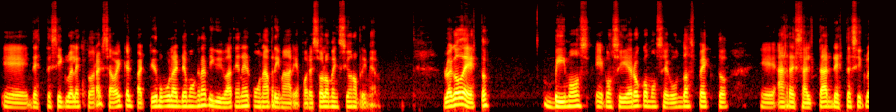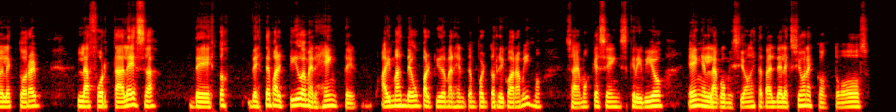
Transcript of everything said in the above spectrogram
eh, de este ciclo electoral. Saber que el Partido Popular Democrático iba a tener una primaria, por eso lo menciono primero. Luego de esto, vimos, eh, considero como segundo aspecto eh, a resaltar de este ciclo electoral la fortaleza de, estos, de este partido emergente. Hay más de un partido emergente en Puerto Rico ahora mismo. Sabemos que se inscribió en la Comisión Estatal de Elecciones con todos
